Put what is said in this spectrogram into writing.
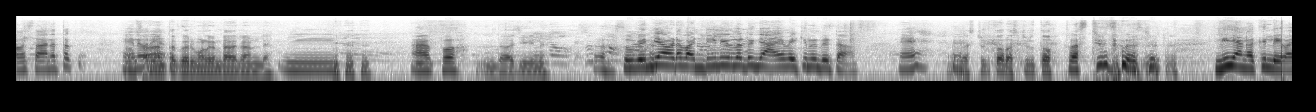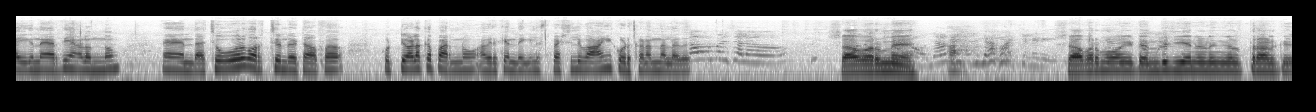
അവസാനത്തെ എങ്ങനെ കുരുമുളക് ഉണ്ടാവില്ലേ അപ്പോ എന്താ ചെയ്യണേ? സുഗന്യ അവിടെ വണ്ടിയിൽ ഇരുന്നിട്ട് ന്യായം വെക്കുന്നുണ്ട് കേട്ടോ. റെസ്റ്റ് എടുത്തോ റെസ്റ്റ് എടുത്തോ റെസ്റ്റ് എടുത്തു റെസ്റ്റ് എടുത്തു ഇനി ഞങ്ങൾക്കില്ലേ വൈകുന്നേരത്ത് ഞങ്ങളൊന്നും എന്താ ചോറ് കുറച്ചുണ്ട് കേട്ടോ. അപ്പോൾ കുട്ടികളൊക്കെ പറഞ്ഞു അവർക്ക് എന്തെങ്കിലും സ്പെഷ്യൽ വാങ്ങി കൊടുക്കണം എന്നുള്ളത്. ഷവർമേ? ഷവർമ വാങ്ങിയിട്ട് എന്ത് ചെയ്യാനാണ് നിങ്ങൾ ഇത്ര ആൾക്ക്?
